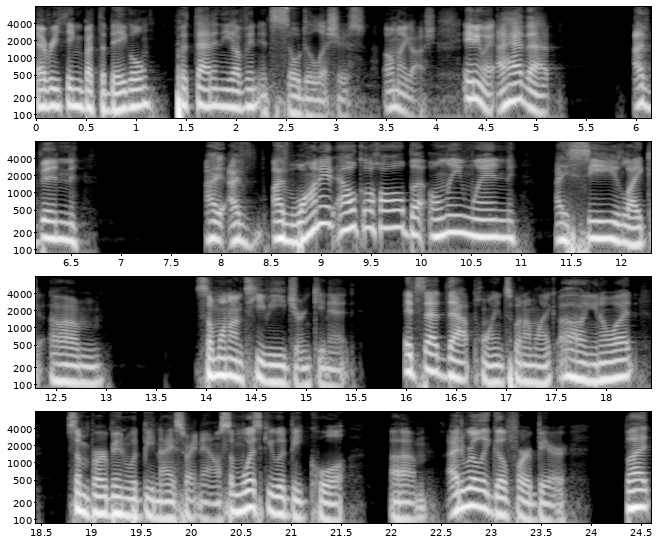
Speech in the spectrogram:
everything but the bagel. Put that in the oven. It's so delicious. Oh my gosh. Anyway, I had that. I've been I, I've I've wanted alcohol, but only when I see like um someone on TV drinking it. It's at that point when I'm like, oh, you know what? Some bourbon would be nice right now. Some whiskey would be cool. Um, I'd really go for a beer. But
